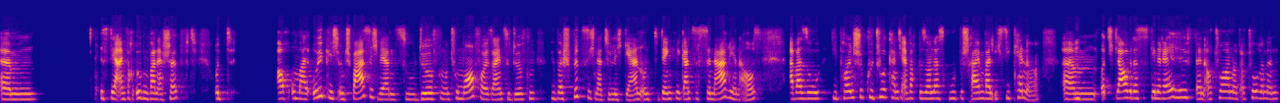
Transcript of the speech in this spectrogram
ähm, ist der einfach irgendwann erschöpft. Und auch um mal ulkig und spaßig werden zu dürfen und humorvoll sein zu dürfen, überspitze ich natürlich gern und denke mir ganze Szenarien aus. Aber so die polnische Kultur kann ich einfach besonders gut beschreiben, weil ich sie kenne. Ähm, mhm. Und ich glaube, dass es generell hilft, wenn Autoren und Autorinnen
